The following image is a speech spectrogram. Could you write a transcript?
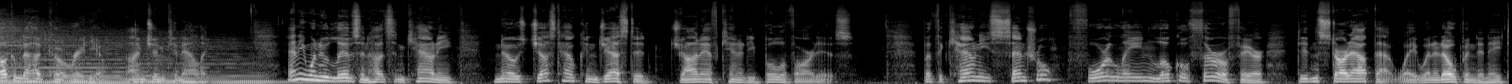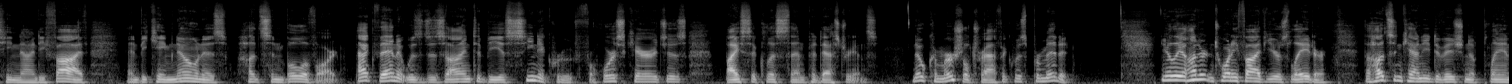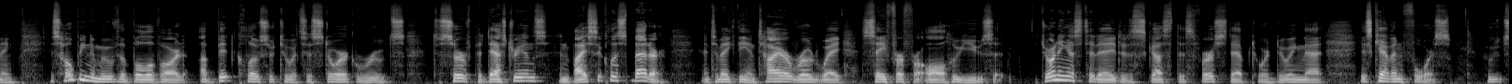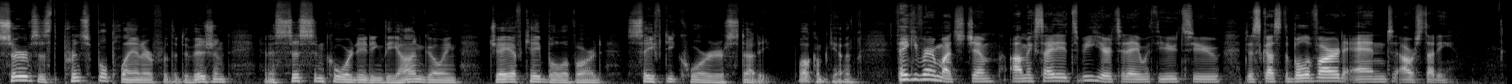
Welcome to Hudco Radio. I'm Jim Kennelly. Anyone who lives in Hudson County knows just how congested John F. Kennedy Boulevard is. But the county's central four lane local thoroughfare didn't start out that way when it opened in 1895 and became known as Hudson Boulevard. Back then, it was designed to be a scenic route for horse carriages, bicyclists, and pedestrians. No commercial traffic was permitted. Nearly 125 years later, the Hudson County Division of Planning is hoping to move the boulevard a bit closer to its historic roots to serve pedestrians and bicyclists better and to make the entire roadway safer for all who use it. Joining us today to discuss this first step toward doing that is Kevin Force, who serves as the principal planner for the division and assists in coordinating the ongoing JFK Boulevard Safety Corridor Study. Welcome, Kevin. Thank you very much, Jim. I'm excited to be here today with you to discuss the Boulevard and our study.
